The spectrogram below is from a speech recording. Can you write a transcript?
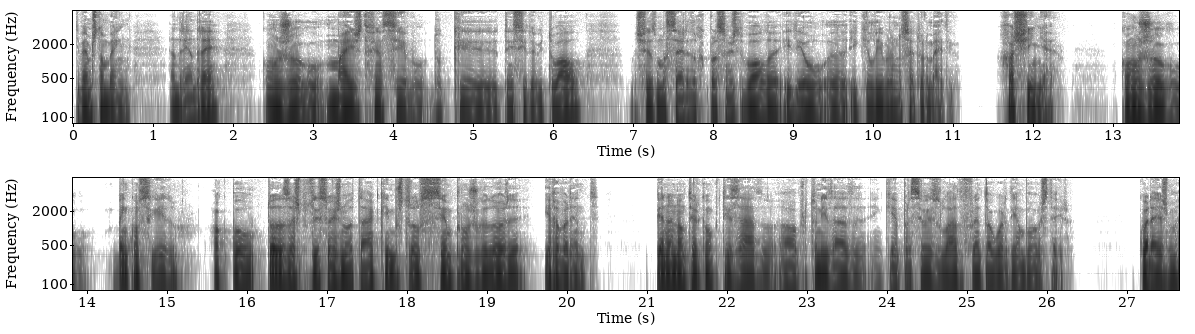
Tivemos também André André, com um jogo mais defensivo do que tem sido habitual, mas fez uma série de recuperações de bola e deu uh, equilíbrio no setor médio. Rochinha, com um jogo bem conseguido, ocupou todas as posições no ataque e mostrou-se sempre um jogador irreverente. Pena não ter concretizado a oportunidade em que apareceu isolado frente ao guardião Boa Besteiro. Quaresma,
